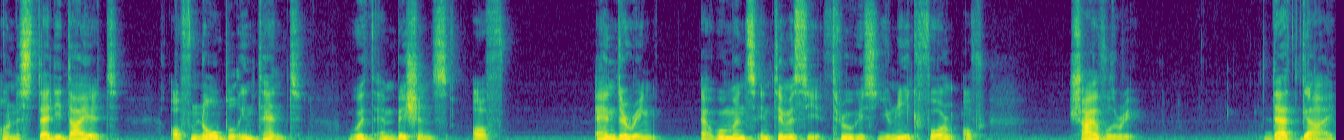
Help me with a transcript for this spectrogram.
on a steady diet of noble intent with ambitions of entering a woman's intimacy through his unique form of chivalry. That guy,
